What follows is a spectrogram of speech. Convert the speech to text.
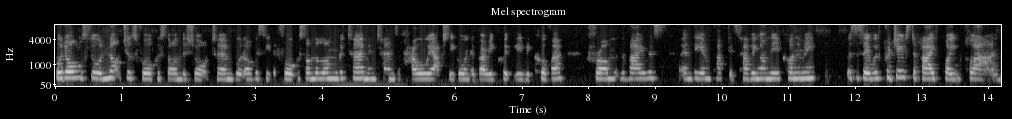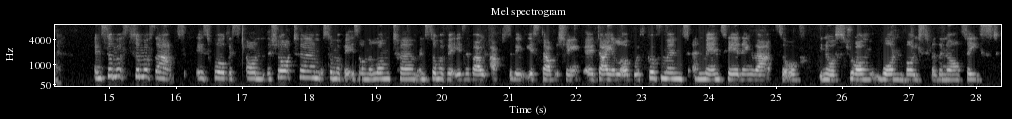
but also not just focus on the short term, but obviously to focus on the longer term in terms of how are we actually going to very quickly recover from the virus and the impact it's having on the economy as I say, we've produced a five point plan. And some of some of that is focused on the short term, some of it is on the long term, and some of it is about absolutely establishing a dialogue with government and maintaining that sort of you know a strong one voice for the northeast.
